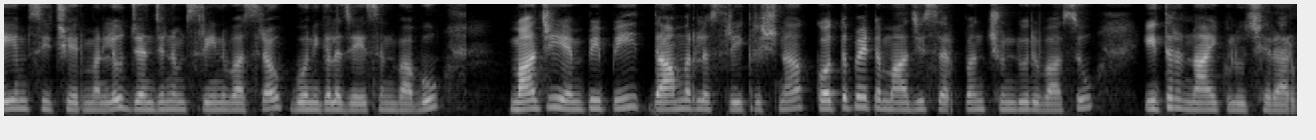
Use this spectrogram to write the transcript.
ఏఎంసీ చైర్మన్లు జంజనం శ్రీనివాసరావు బోనిగల జయసన్ బాబు మాజీ ఎంపీపీ దామర్ల శ్రీకృష్ణ కొత్తపేట మాజీ సర్పంచ్ చుండూరి వాసు ఇతర నాయకులు చేరారు.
